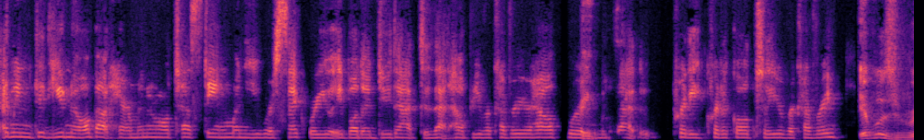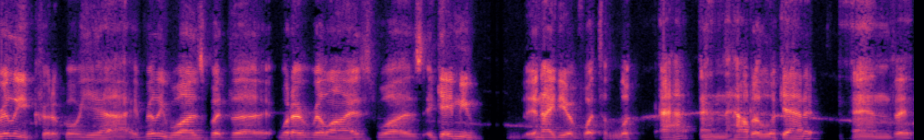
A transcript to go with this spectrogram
I mean, did you know about hair mineral testing when you were sick? Were you able to do that? Did that help you recover your health? Were, was that pretty critical to your recovery? It was really critical. Yeah, it really was. But the, what I realized was it gave me an idea of what to look at and how to look at it and that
